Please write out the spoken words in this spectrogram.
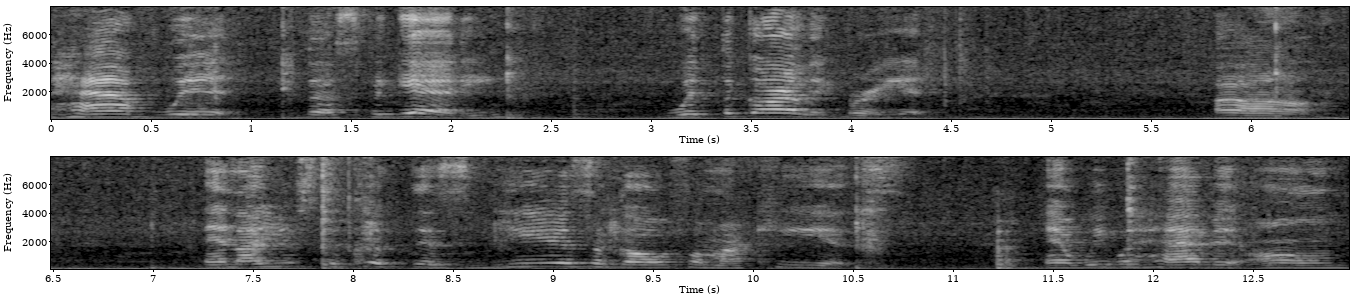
have with the spaghetti with the garlic bread. Um, and I used to cook this years ago for my kids. And we would have it on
